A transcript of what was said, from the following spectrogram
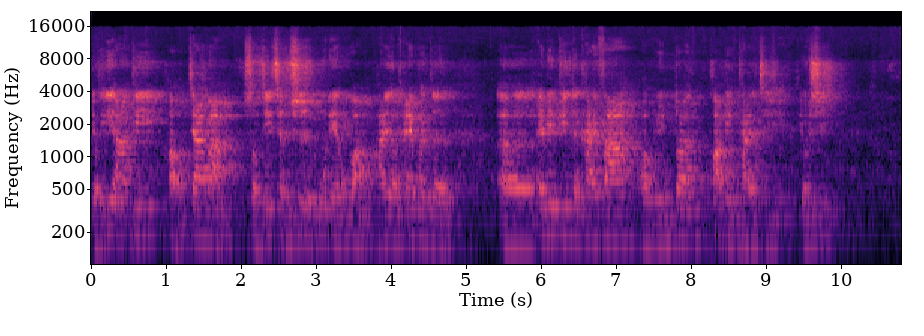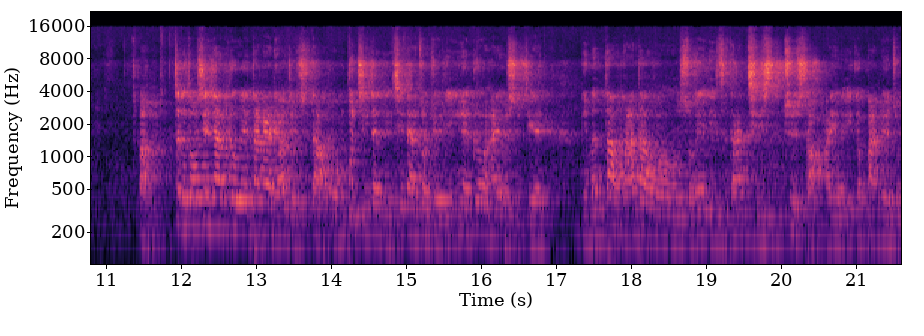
有 ERP，好，Java，手机程式、物联网，还有 App 的呃 APP 的开发，哦，云端、跨平台及游戏。好，这个都先让各位大概了解知道。我们不急着你现在做决定，因为各位还有时间。你们到拿到所谓离职单，其实至少还有一个半月左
